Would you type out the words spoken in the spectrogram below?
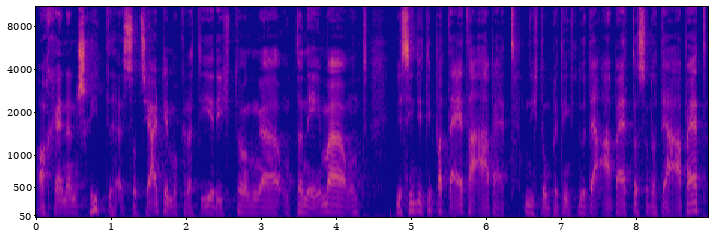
auch einen Schritt als Sozialdemokratie Richtung äh, Unternehmer und wir sind ja die Partei der Arbeit, nicht unbedingt nur der Arbeiter, sondern der Arbeit.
